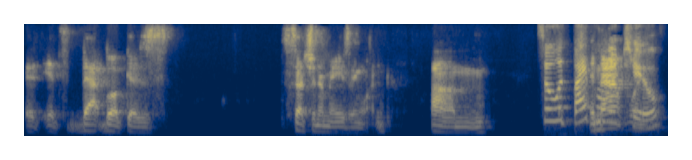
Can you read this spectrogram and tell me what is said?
it, it's that book is such an amazing one. Um, so with bipolar two,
